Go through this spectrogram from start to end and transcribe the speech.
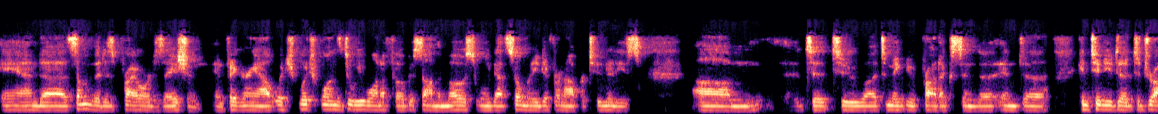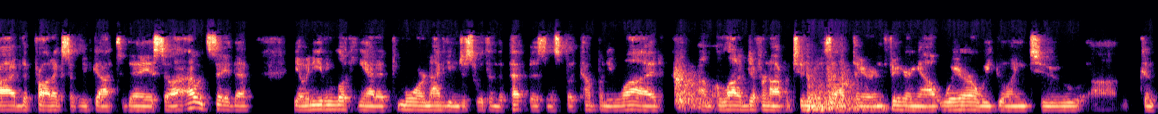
and uh, some of it is prioritization and figuring out which which ones do we want to focus on the most. When we've got so many different opportunities um, to to uh, to make new products and to, and to continue to to drive the products that we've got today. So I would say that you know, and even looking at it more, not even just within the pet business, but company wide, um, a lot of different opportunities out there and figuring out where are we going to um,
